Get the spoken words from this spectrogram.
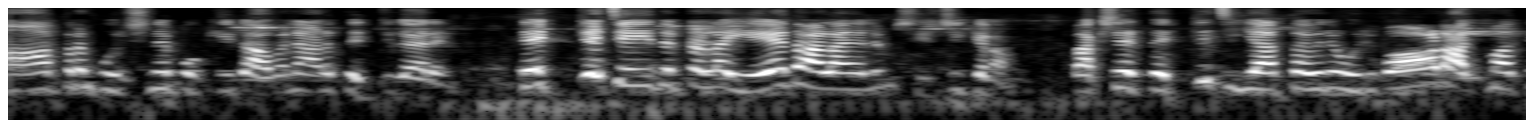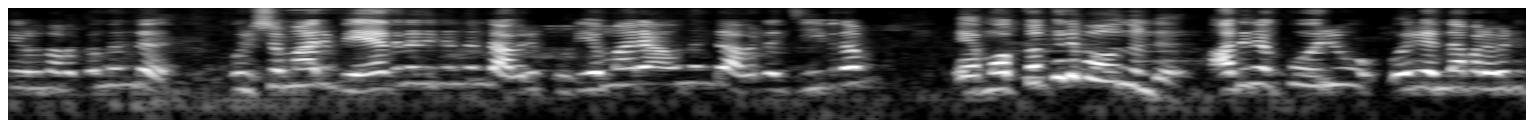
മാത്രം പുരുഷനെ പൊക്കിയിട്ട് അവനാണ് തെറ്റുകാരൻ. തെറ്റ് ചെയ്തിട്ടുള്ള ഏതാളായാലും ശിക്ഷിക്കണം. പക്ഷെ തെറ്റ് ചെയ്യാത്തവർ ഒരുപാട് ആത്മഹത്യകൾ നടക്കുന്നുണ്ട്. പുരുഷന്മാർ വേദന തിന്നുന്നുണ്ട് അവർ കുടിയന്മാരാവുന്നുണ്ട് അവരുടെ ജീവിതം മൊത്തത്തിൽ പോകുന്നുണ്ട്. അതിനൊക്കെ ഒരു ഒരു എന്താ പറയുക ഒരു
